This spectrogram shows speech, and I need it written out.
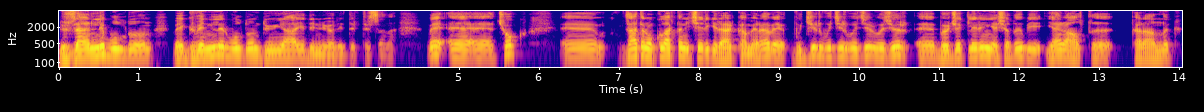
düzenli bulduğun ve güvenilir bulduğun dünyayı dinliyor dedirtir sana ve e, e çok zaten o kulaktan içeri girer kamera ve vıcır vıcır vıcır vıcır e, böceklerin yaşadığı bir yeraltı karanlık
